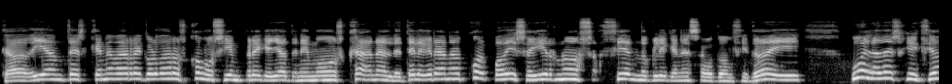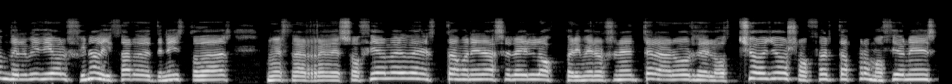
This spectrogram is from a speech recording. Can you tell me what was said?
Cada día antes que nada recordaros como siempre que ya tenemos canal de Telegram al cual podéis seguirnos haciendo clic en ese botoncito ahí o en la descripción del vídeo al finalizar donde tenéis todas nuestras redes sociales. De esta manera seréis los primeros en enteraros de los chollos, ofertas, promociones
